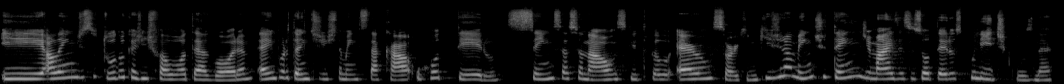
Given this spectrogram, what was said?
e além disso tudo que a gente falou até agora, é importante a gente também destacar o roteiro sensacional escrito pelo Aaron Sorkin, que geralmente tem demais esses roteiros políticos, né?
